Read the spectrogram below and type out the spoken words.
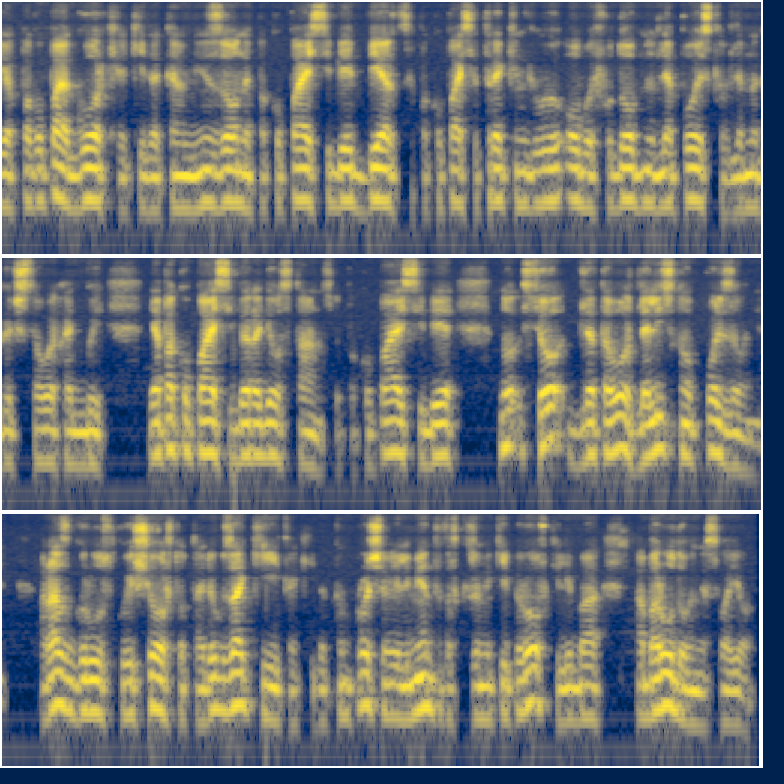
я покупаю горки, какие-то комбинезоны, покупаю себе берцы, покупаю себе трекинговую обувь, удобную для поисков, для многочасовой ходьбы. Я покупаю себе радиостанцию, покупаю себе, ну, все для того, для личного пользования. Разгрузку, еще что-то, рюкзаки какие-то, там прочие элементы, так скажем, экипировки, либо оборудование свое.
